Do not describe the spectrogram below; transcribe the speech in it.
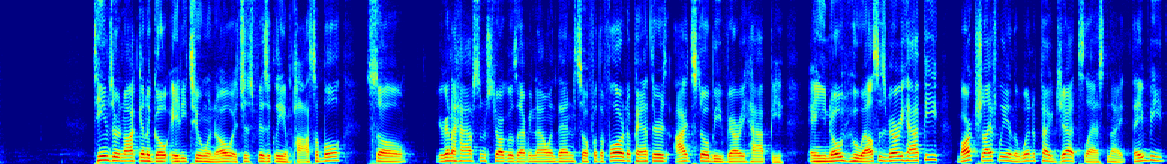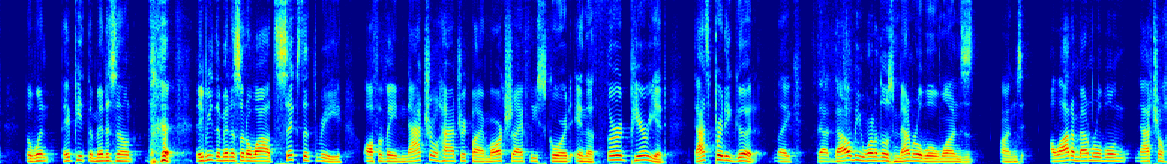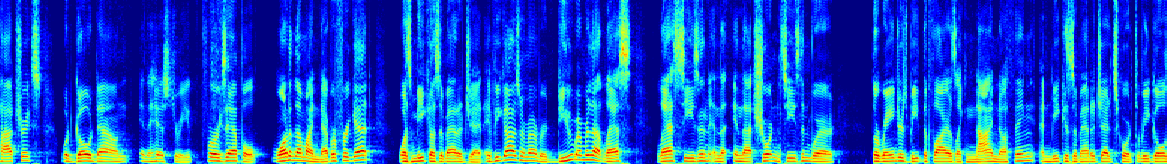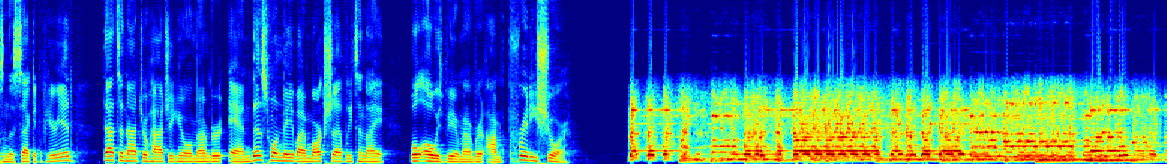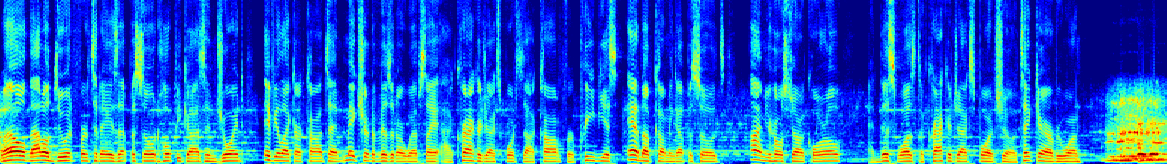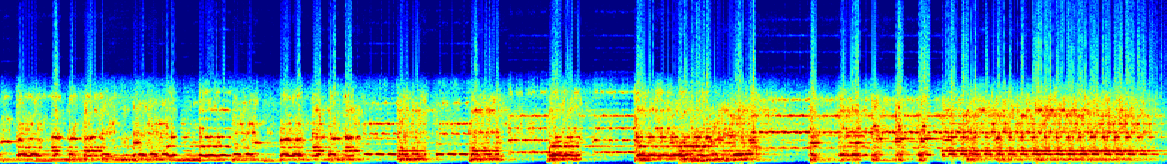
teams are not going to go 82 and 0. It's just physically impossible. So you're going to have some struggles every now and then. So for the Florida Panthers, I'd still be very happy. And you know who else is very happy? Mark Scheifele and the Winnipeg Jets last night. They beat the win they beat the Minnesota they beat the Minnesota Wild 6 to 3 off of a natural hat trick by Mark Scheifele scored in the third period. That's pretty good. Like that that'll be one of those memorable ones on a lot of memorable natural hat tricks would go down in the history. For example, one of them I never forget was Mika Zibanejad. If you guys remember, do you remember that last last season in the in that shortened season where the Rangers beat the Flyers like nine nothing and Mika Zibanejad scored three goals in the second period? That's a natural hat trick you'll remember, and this one made by Mark Scheifele tonight will always be remembered. I'm pretty sure. Well, that'll do it for today's episode. Hope you guys enjoyed. If you like our content, make sure to visit our website at crackerjacksports.com for previous and upcoming episodes. I'm your host, John Coro, and this was the Crackerjack Sports Show. Take care, everyone. Thank you.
